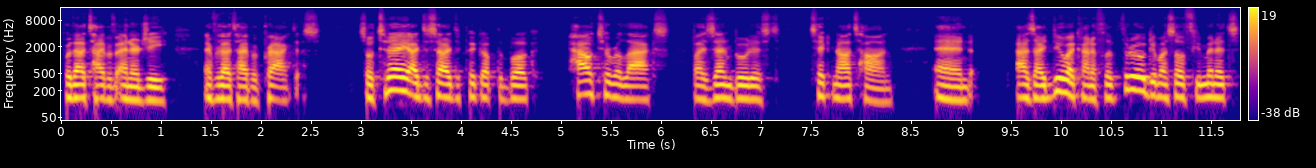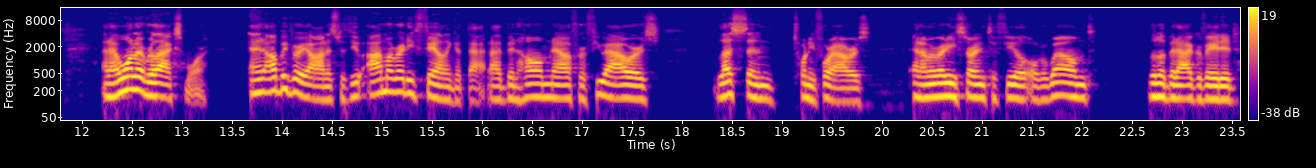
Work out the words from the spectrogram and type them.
for that type of energy and for that type of practice. So today, I decided to pick up the book How to Relax by Zen Buddhist Thich Nhat Hanh, and as I do, I kind of flip through, give myself a few minutes and I want to relax more. And I'll be very honest with you, I'm already failing at that. I've been home now for a few hours, less than 24 hours, and I'm already starting to feel overwhelmed, a little bit aggravated. A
